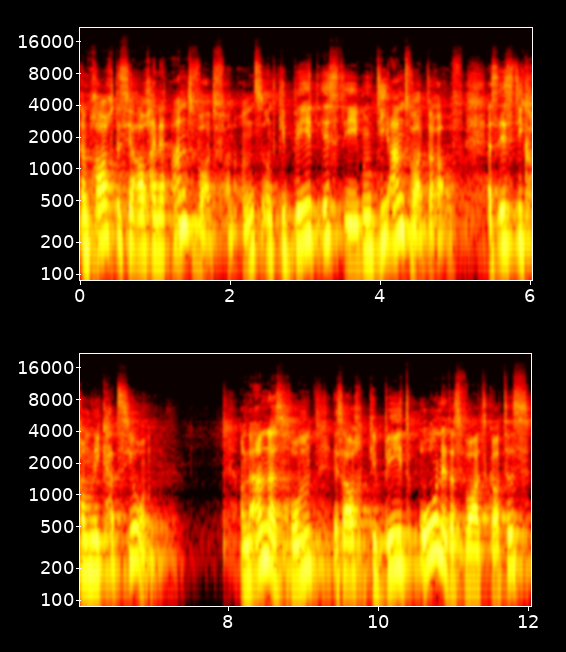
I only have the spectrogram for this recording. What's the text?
dann braucht es ja auch eine Antwort von uns. Und Gebet ist eben die Antwort darauf. Es ist die Kommunikation. Und andersrum ist auch Gebet ohne das Wort Gottes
